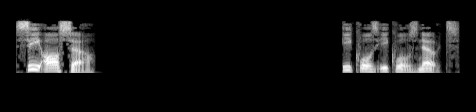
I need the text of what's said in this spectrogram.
See also Notes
